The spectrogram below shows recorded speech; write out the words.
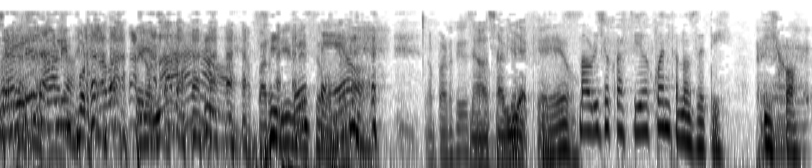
sea, a él no le importaba, pero nada. A partir de este feo. momento. A partir de este No, sabía que... Feo. Mauricio Castillo, cuéntanos de ti, hijo. Eh,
